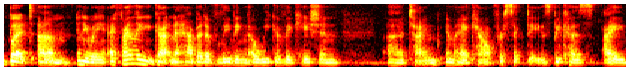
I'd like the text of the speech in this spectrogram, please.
but um, anyway, I finally got in a habit of leaving a week of vacation uh, time in my account for sick days because I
